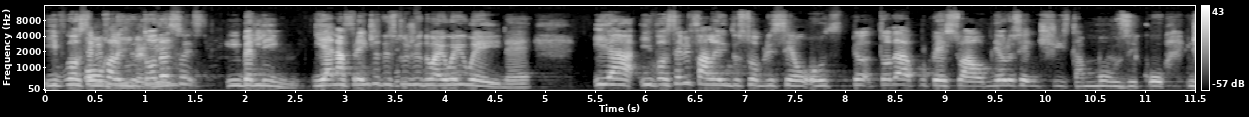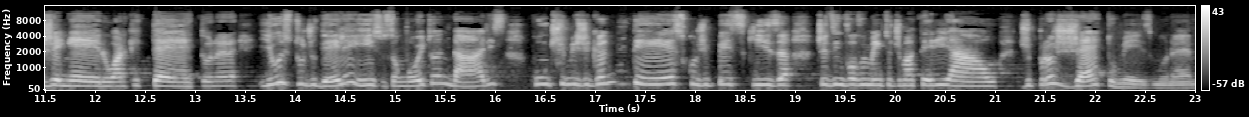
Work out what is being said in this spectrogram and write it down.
E você Onde? me falando de todas as. Em Berlim. E é na frente do estúdio do Ai Weiwei, né? E, a, e você me falando sobre seu, o, todo o pessoal, neurocientista, músico, engenheiro, arquiteto, né? E o estúdio dele é isso, são oito andares com um time gigantesco de pesquisa, de desenvolvimento de material, de projeto mesmo, né?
